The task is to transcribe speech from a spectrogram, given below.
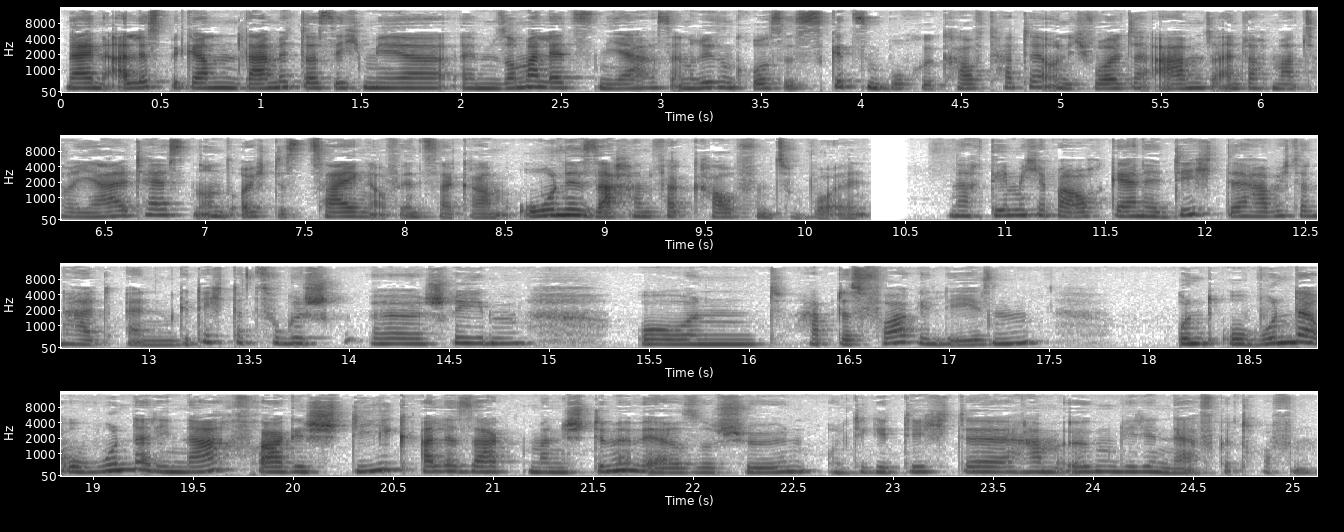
nein, alles begann damit, dass ich mir im Sommer letzten Jahres ein riesengroßes Skizzenbuch gekauft hatte und ich wollte abends einfach Material testen und euch das zeigen auf Instagram, ohne Sachen verkaufen zu wollen. Nachdem ich aber auch gerne dichte, habe ich dann halt ein Gedicht dazu äh, geschrieben und habe das vorgelesen. Und oh Wunder, oh Wunder, die Nachfrage stieg. Alle sagten, meine Stimme wäre so schön und die Gedichte haben irgendwie den Nerv getroffen.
